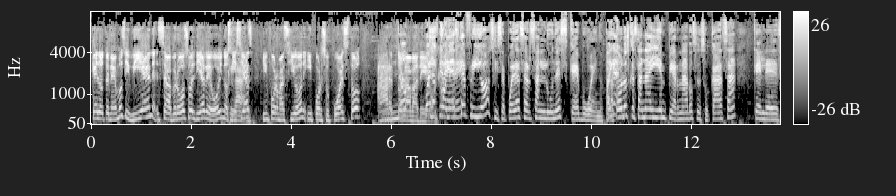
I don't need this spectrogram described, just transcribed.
que lo tenemos y bien sabroso el día de hoy. Noticias, información y por supuesto harto No lavadero. puedo Y con creer, este ¿eh? frío, si se puede hacer San Lunes, qué bueno. Para Oigan. todos los que están ahí empiernados en su casa, que les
